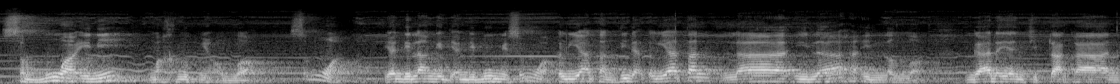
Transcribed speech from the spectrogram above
Semua ini makhluknya Allah. Semua yang di langit, yang di bumi, semua kelihatan, tidak kelihatan. La ilaha illallah. Nggak ada yang ciptakan,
